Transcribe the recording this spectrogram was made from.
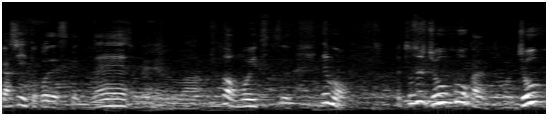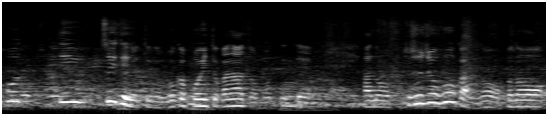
難しいとこですけどねその辺はとは思いつつでも図書情報館情報っていうついてるっていうのが僕はポイントかなと思ってて。あの図書情報館のこの、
